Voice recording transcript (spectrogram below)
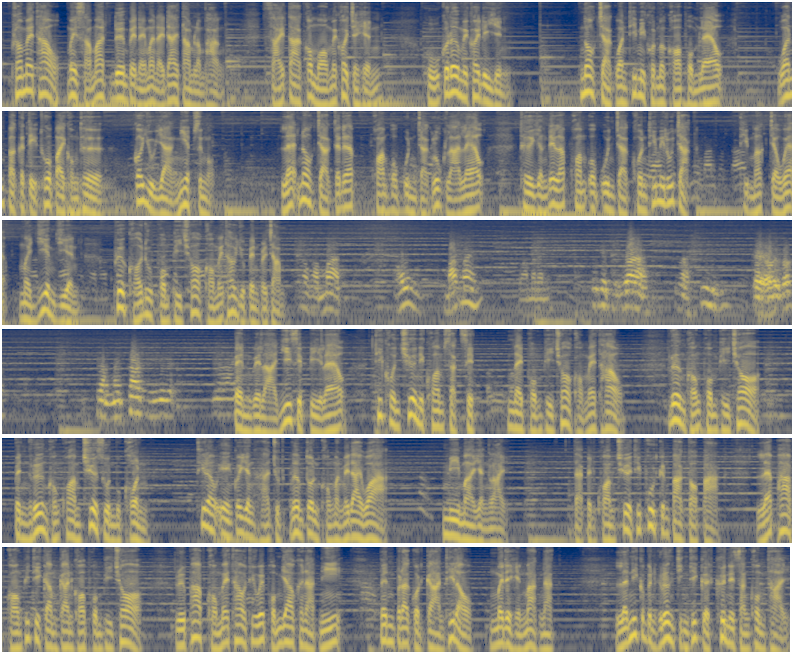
เพราะแม่เท่าไม่สามารถเดินไปไหนมาไหนได้ตามลำพัง สายตาก็มองไม่ค่อยจะเห็น หูก็เริ่มไม่ค่อยได้ยิน นอกจากวันที่มีคนมาขอผมแล้ว วันปกติทั่วไปของเธอก็อยู่อย่างเงียบสงบ และนอกจากจะได้รับความอบอุ่นจากลูกหลานแล้ว เธอยังได้รับความอบอุ่นจากคนที่ไม่รู้จัก ที่มักจะแวะมาเยี่ยมเยียน เพื่อขอดูผมผีช่อของแม่เท่าอยู่เป็นประจำเข้ากับมาดเอามาร์ กไหมว่ามันนั้นที่จะถือว่าว่าที่แต่เอาไปก็ยังไม่กล้าทีเป็นเวลา 20 ปีแล้วที่คนเชื่อในความศักดิ์สิทธิ์ในผมผีช่อของแม่เท่า เรื่องของผมผีช่อ เป็นเรื่องของความเชื่อส่วนบุคคล ที่เราเองก็ยังหาจุดเริ่มต้นของมันไม่ได้ว่า มีมาอย่างไร แต่เป็นความเชื่อที่พูดกันปากต่อปาก และภาพของพิธีกรรมการขอผมผีช่อ หรือภาพของแม่เท่าที่ไว้ผมยาวขนาดนี้ เป็นปรากฏการณ์ที่เราไม่ได้เห็นมากนัก และนี่ก็เป็นเรื่องจริงที่เกิดขึ้นในสังคมไทย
